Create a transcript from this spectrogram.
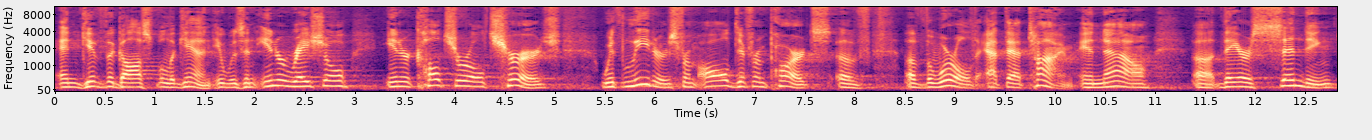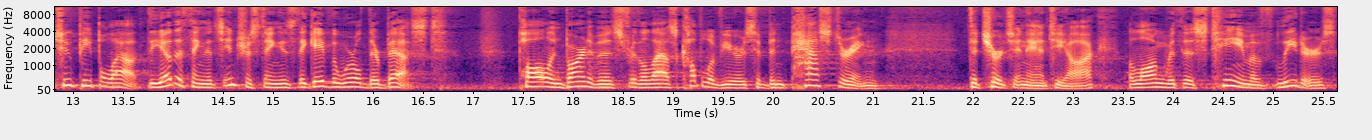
and give the gospel again. It was an interracial, intercultural church with leaders from all different parts of, of the world at that time. And now uh, they are sending two people out. The other thing that's interesting is they gave the world their best. Paul and Barnabas, for the last couple of years, have been pastoring the church in Antioch along with this team of leaders.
